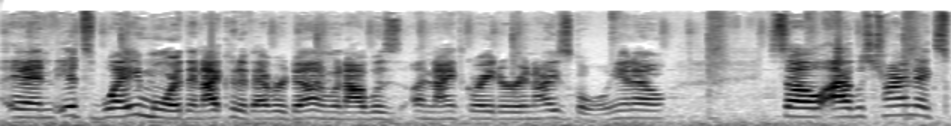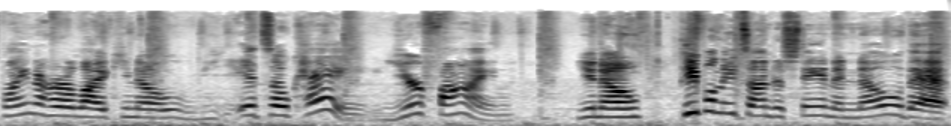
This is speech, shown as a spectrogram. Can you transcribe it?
and it's way more than i could have ever done when i was a ninth grader in high school you know? So I was trying to explain to her, like, you know, it's okay. You're fine. You know, people need to understand and know that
